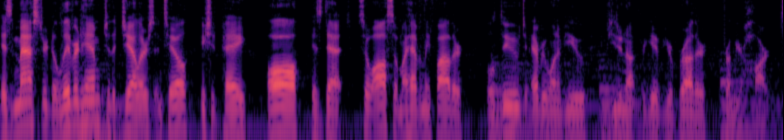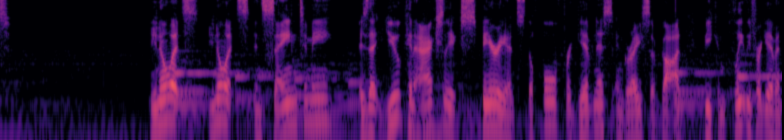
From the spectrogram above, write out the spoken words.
his master delivered him to the jailers until he should pay all his debt. So also my heavenly Father will do to every one of you if you do not forgive your brother from your heart. You know what's you know what's insane to me is that you can actually experience the full forgiveness and grace of God, be completely forgiven.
